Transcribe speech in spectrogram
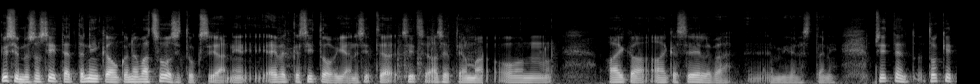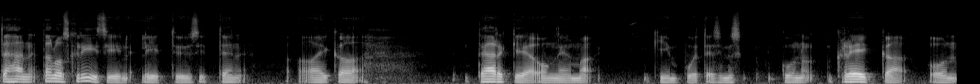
kysymys on siitä, että niin kauan kun ne ovat suosituksia, niin eivätkä sitovia, niin sitten sit se asetelma on aika, aika selvä mielestäni. Sitten toki tähän talouskriisiin liittyy sitten aika tärkeä ongelma kimpu, että esimerkiksi kun Kreikka on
